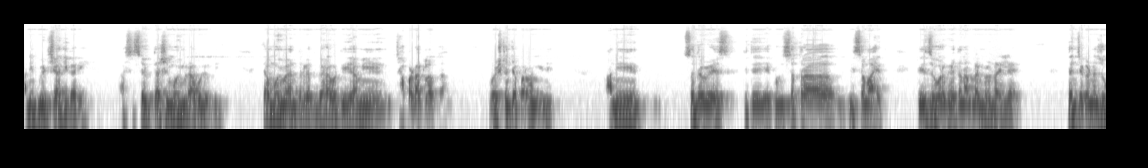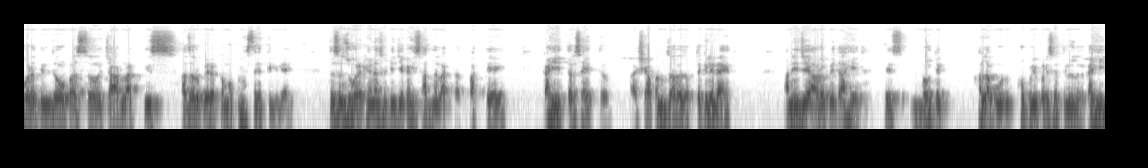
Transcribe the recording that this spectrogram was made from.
आणि बीडचे अधिकारी अशी संयुक्त अशी मोहीम राबवली होती. त्या मोहिमेअंतर्गत घरावरती आम्ही छापा टाकला होता वरिष्ठांच्या परवानगीने. आणि सदरवेळेस तिथे एकूण सतरा इसम आहेत ते जुगार खेळताना आपल्याला मिळून आलेले आहेत. त्यांच्याकडनं जुगारातील जवळपास चार लाख तीस हजार रुपये रक्कम आपण हस्तगत केलेली आहे. तसं जुगार खेळण्यासाठी जे काही साधनं लागतात पत्ते काही इतर साहित्य असे आपण ज जप्त केलेले आहेत. आणि जे आरोपित आहेत हे बहुतेक खालापूर खोपली परिसरातील काही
